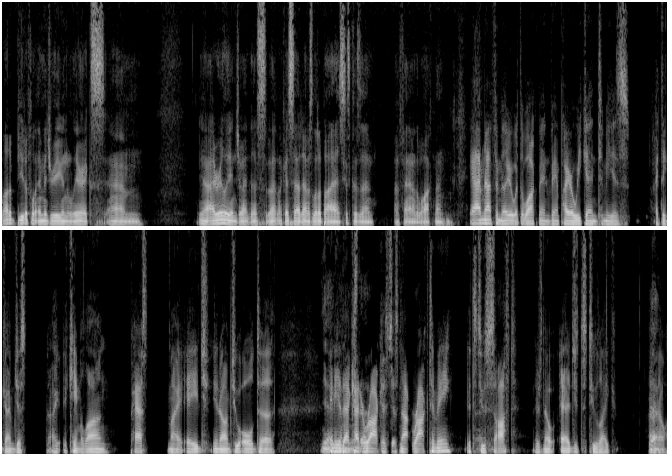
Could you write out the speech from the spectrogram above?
A lot of beautiful imagery in the lyrics. Um, yeah, I really enjoyed this, but like I said, I was a little biased just because I'm a fan of the Walkmen. Yeah, I'm not familiar with the Walkmen Vampire Weekend. To me, is I think I'm just I it came along past my age. You know, I'm too old to Yeah, any of that kinda of rock is just not rock to me. It's too soft. There's no edge. It's too like I don't know.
